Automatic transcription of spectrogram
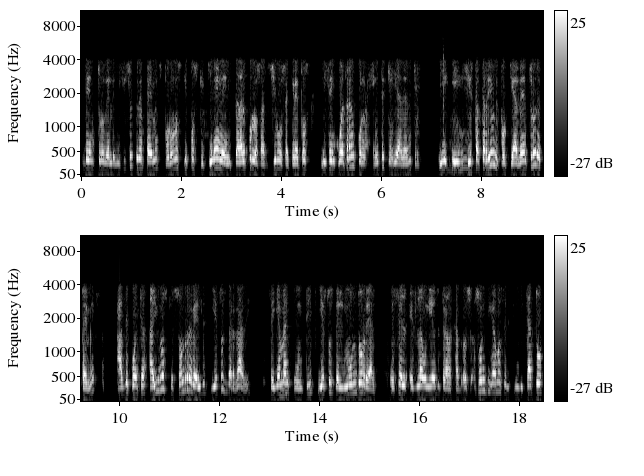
dentro del edificio de Pemex por unos tipos que quieren entrar por los archivos secretos y se encuentran con la gente que hay adentro. Y, y oh. sí está terrible, porque adentro de Pemex, haz de cuenta, hay unos que son rebeldes, y esto es verdad, ¿eh? se llaman un tip y esto es del mundo real. Es, el, es la unión de trabajadores, son, digamos, el sindicato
